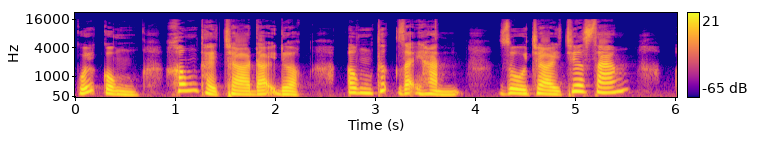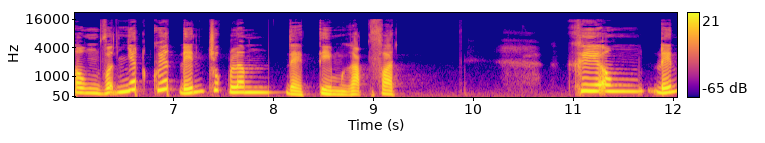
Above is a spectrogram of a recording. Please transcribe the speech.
Cuối cùng không thể chờ đợi được, ông thức dậy hẳn. Dù trời chưa sáng, ông vẫn nhất quyết đến Trúc Lâm để tìm gặp Phật. Khi ông đến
